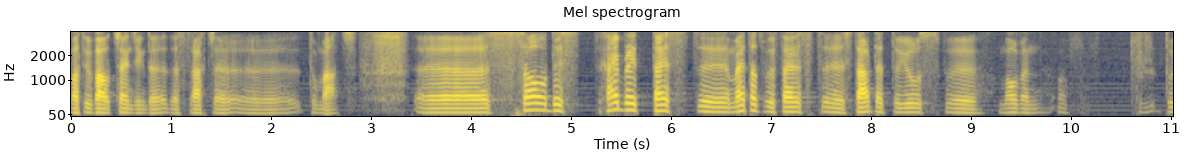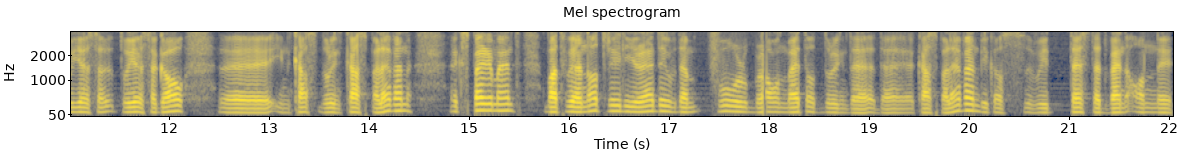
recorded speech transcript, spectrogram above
but without changing the, the structure uh, too much. Uh, so this hybrid test uh, method we first uh, started to use more than two years two years ago in CASP, during CASP 11 experiment, but we are not really ready with the full Brown method during the, the CASP 11 because we tested then only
